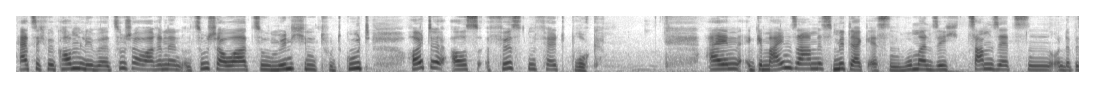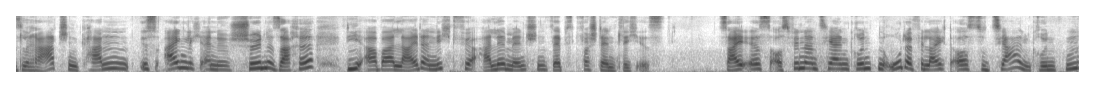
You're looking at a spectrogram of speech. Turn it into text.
Herzlich willkommen, liebe Zuschauerinnen und Zuschauer zu München tut gut. Heute aus Fürstenfeldbruck. Ein gemeinsames Mittagessen, wo man sich zusammensetzen und ein bisschen ratschen kann, ist eigentlich eine schöne Sache, die aber leider nicht für alle Menschen selbstverständlich ist sei es aus finanziellen Gründen oder vielleicht aus sozialen Gründen,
